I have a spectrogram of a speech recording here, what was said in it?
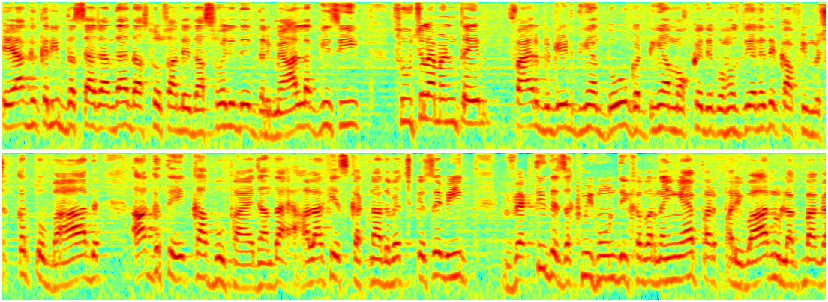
ਇਹ ਅੱਗ ਕਰੀਬ ਦੱਸਿਆ ਜਾਂਦਾ ਹੈ 10 ਤੋਂ 10:30 ਵਜੇ ਦੇ ਦਰਮਿਆਨ ਲੱਗੀ ਸੀ। ਸੂਚਨਾ ਮਿਲਣ ਤੇ ਫਾਇਰ ਬ੍ਰਿਗੇਡ ਦੀਆਂ ਦੋ ਗੱਡੀਆਂ ਮੌਕੇ ਤੇ ਪਹੁੰਚਦੀਆਂ ਨੇ ਤੇ ਕਾਫੀ ਮੁਸ਼ਕਲ ਤੋਂ ਬਾਅਦ ਅੱਗ ਤੇ ਕਾਬੂ ਪਾਇਆ ਜਾਂਦਾ ਹੈ। ਹਾਲਾਂਕਿ ਇਸ ਘਟਨਾ ਦੇ ਵਿੱਚ ਕਿਸੇ ਵੀ ਵਿਅਕਤੀ ਦੇ ਜ਼ਖਮੀ ਹੋਣ ਦੀ ਖਬਰ ਨਹੀਂ ਹੈ, ਪਰ ਪਰਿਵਾਰ ਨੂੰ ਲਗਭਗ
